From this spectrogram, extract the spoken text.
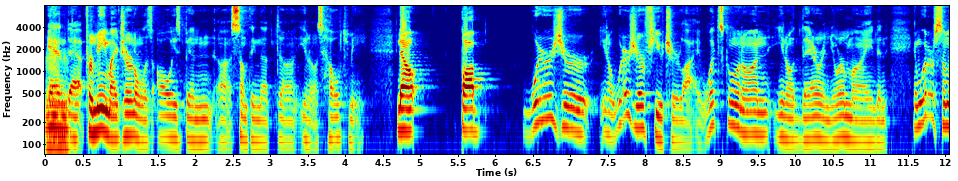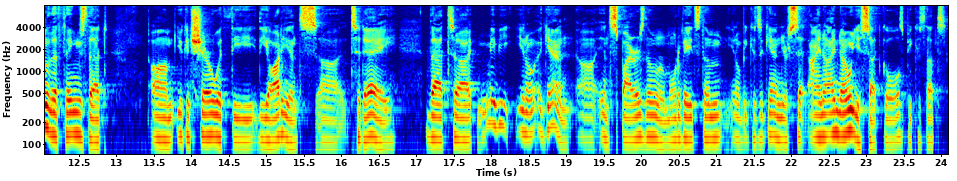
And uh, for me, my journal has always been uh, something that uh, you know has helped me. Now, Bob, where's your you know where's your future lie what's going on you know there in your mind and and what are some of the things that um, you can share with the the audience uh, today that uh, maybe you know again uh, inspires them or motivates them you know because again you're set I know, I know you set goals because that's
